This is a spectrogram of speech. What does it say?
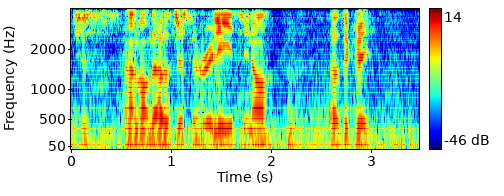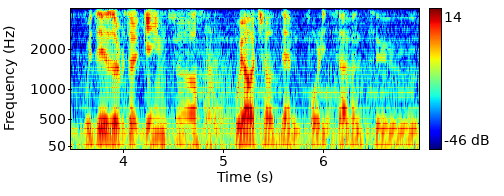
Just I don't know. That was just a release, you know. That was a great we deserved that game. So we outshot them 47 to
